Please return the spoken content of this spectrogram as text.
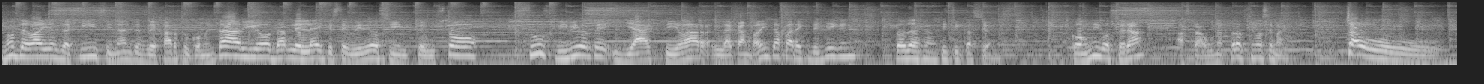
No te vayas de aquí sin antes dejar tu comentario, darle like a este video si te gustó, suscribirte y activar la campanita para que te lleguen todas las notificaciones. Conmigo será hasta una próxima semana. ¡Chao!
